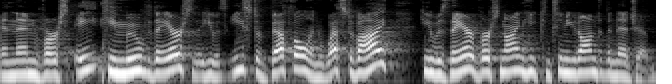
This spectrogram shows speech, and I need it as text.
And then verse 8, he moved there so that he was east of Bethel and west of Ai. He was there. Verse 9, he continued on to the Negeb.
